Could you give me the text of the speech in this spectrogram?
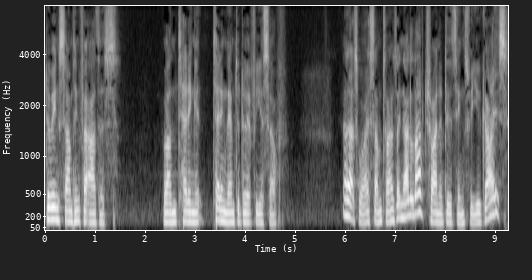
doing something for others rather than telling it telling them to do it for yourself. And that's why sometimes I, I love trying to do things for you guys.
